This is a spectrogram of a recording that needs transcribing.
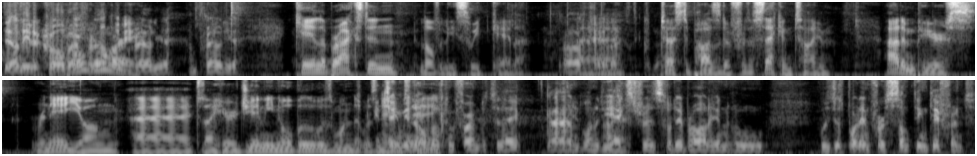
They don't need a crowbar Oh, for that boy. I'm proud of you. I'm proud of you. Kayla Braxton, lovely, sweet Kayla. Oh, uh, Kayla. tested positive for the second time. Adam Pearce, Renee Young. Uh, did I hear Jamie Noble was one that was named Jamie today? Noble confirmed it today, and one of the extras who they brought in, who was just brought in for something different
